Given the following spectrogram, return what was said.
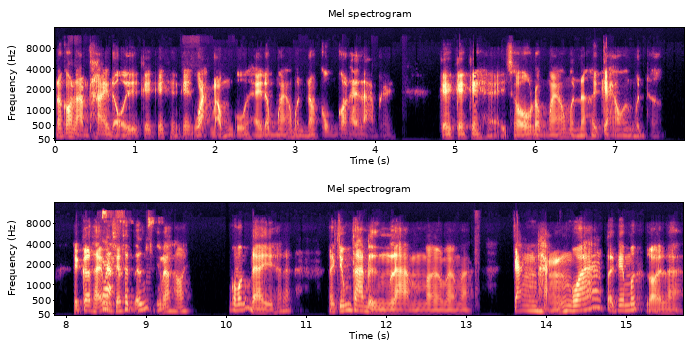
nó có làm thay đổi cái cái cái hoạt động của hệ đông máu mình nó cũng có thể làm cái cái cái cái hệ số đông máu mình nó hơi cao hơn bình thường thì cơ thể mình Dạ. sẽ thích ứng chuyện đó thôi không có vấn đề gì hết á. Chúng ta đừng làm mà mà mà căng thẳng quá tới cái mức gọi là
